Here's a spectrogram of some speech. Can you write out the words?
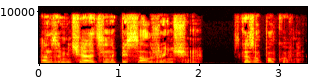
Он замечательно писал женщин, сказал полковник.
